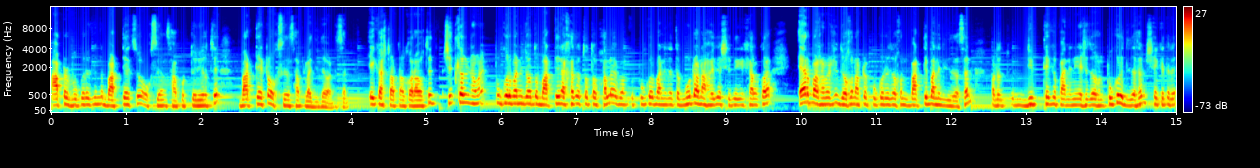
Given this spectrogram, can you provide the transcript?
আপনার পুকুরে কিন্তু বাড়তি একটা অক্সিজেন সাপোর্ট তৈরি হচ্ছে, বাড়তি একটা অক্সিজেন সাপ্লাই দিতে পারতেছেন। এই কাজটা আপনার করা উচিত। শীতকালীন সময় পুকুর পানি যত বাড়তি রাখা যায় তত ভালো এবং পুকুর পানি যাতে মোটা না হয়ে যায় সেদিকে খেয়াল করা। এর পাশাপাশি যখন আপনি পুকুরে যখন বাড়তি পানি দিতে যাচ্ছেন, অর্থাৎ ডিপ থেকে পানি নিয়ে এসে যখন পুকুরে দিতে যাচ্ছেন, সেক্ষেত্রে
